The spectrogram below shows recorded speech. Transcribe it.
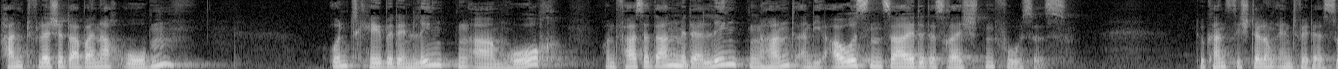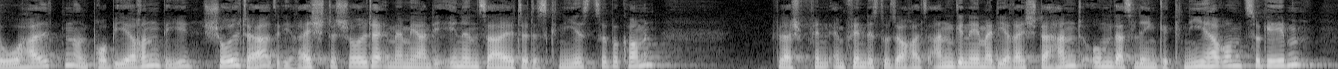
Handfläche dabei nach oben und hebe den linken Arm hoch und fasse dann mit der linken Hand an die Außenseite des rechten Fußes. Du kannst die Stellung entweder so halten und probieren, die Schulter, also die rechte Schulter, immer mehr an die Innenseite des Knies zu bekommen. Vielleicht empfindest du es auch als angenehmer, die rechte Hand um das linke Knie herumzugeben.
